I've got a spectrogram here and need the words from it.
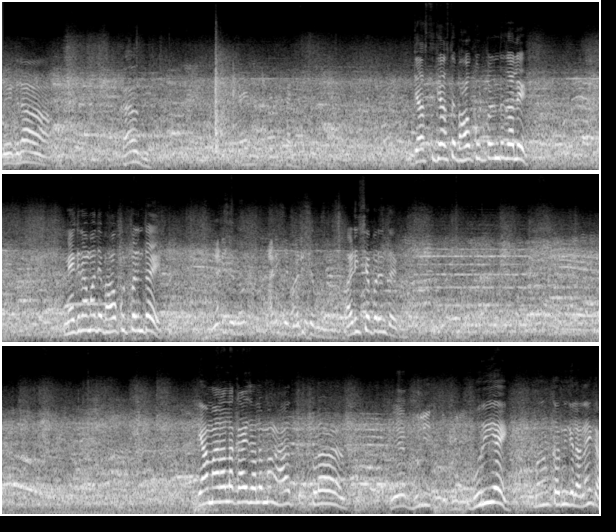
मेघना. काय म्हणते जास्तीत जास्त भाव कुठपर्यंत झाले? मेघनामध्ये भाव कुठपर्यंत आहे? अडीचशेपर्यंत आहे का? या मालाला काय झालं मग? हा थोडा भुरी आहे म्हणून कमी गेला नाही का?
